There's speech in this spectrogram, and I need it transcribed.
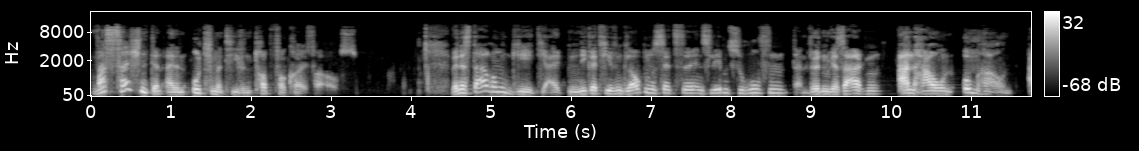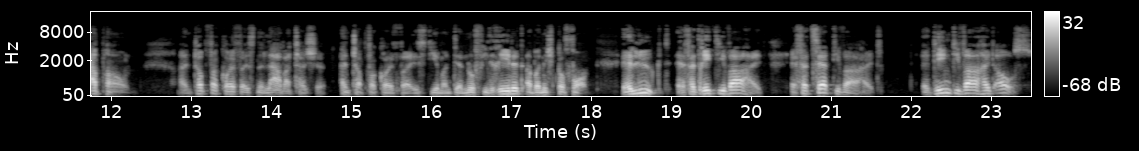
Was zeichnet denn einen ultimativen Top-Verkäufer aus? Wenn es darum geht, die alten negativen Glaubenssätze ins Leben zu rufen, dann würden wir sagen, anhauen, umhauen, abhauen. Ein Topverkäufer ist eine Labertasche. Ein Topverkäufer ist jemand, der nur viel redet, aber nicht performt. Er lügt, er verdreht die Wahrheit, er verzerrt die Wahrheit, er dehnt die Wahrheit aus.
